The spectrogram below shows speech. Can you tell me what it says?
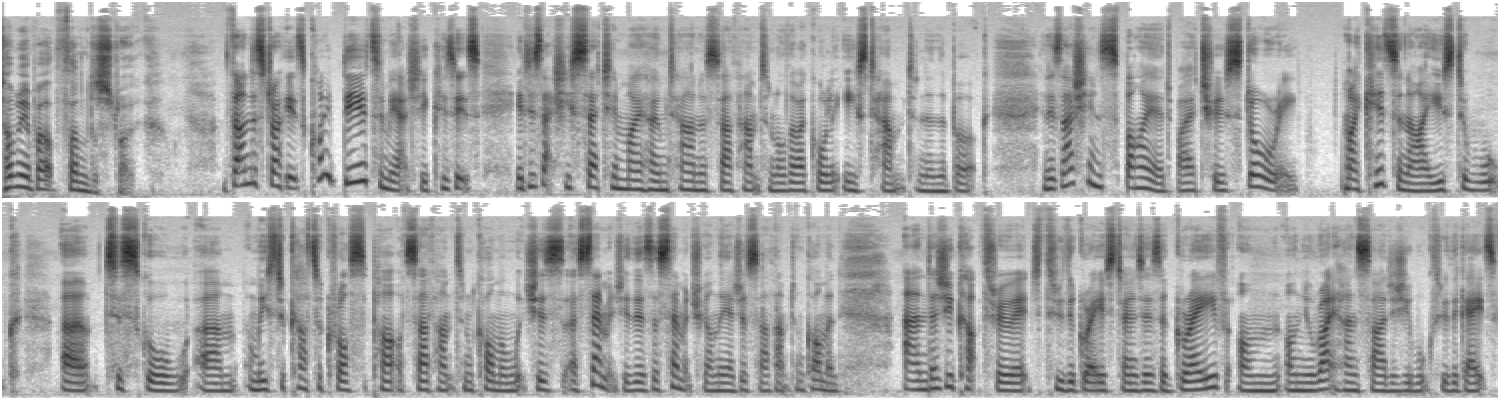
Tell me about Thunderstruck. Thunderstruck, it's quite dear to me actually because it's it is actually set in my hometown of Southampton, although I call it East Hampton in the book, and it's actually inspired by a true story my kids and I used to walk uh, to school um, and we used to cut across a part of Southampton Common, which is a cemetery. There's a cemetery on the edge of Southampton Common. And as you cut through it, through the gravestones, there's a grave on, on your right hand side as you walk through the gates.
